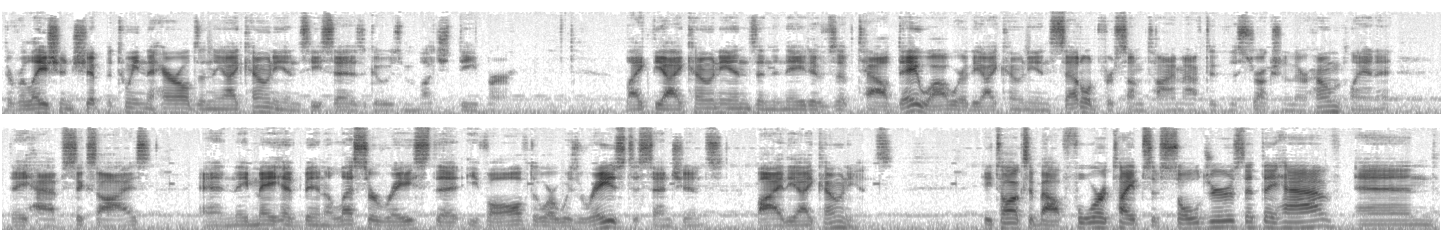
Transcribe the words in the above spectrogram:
The relationship between the Heralds and the Iconians, he says, goes much deeper. Like the Iconians and the natives of Tal Dewa, where the Iconians settled for some time after the destruction of their home planet, they have six eyes, and they may have been a lesser race that evolved or was raised to sentience by the Iconians. He talks about four types of soldiers that they have and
